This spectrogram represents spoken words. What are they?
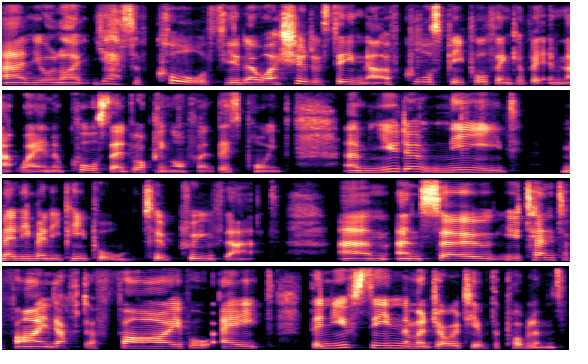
and you're like, yes, of course, you know, I should have seen that. Of course, people think of it in that way, and of course, they're dropping off at this point. Um, you don't need many, many people to prove that. Um, and so you tend to find after five or eight, then you've seen the majority of the problems.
